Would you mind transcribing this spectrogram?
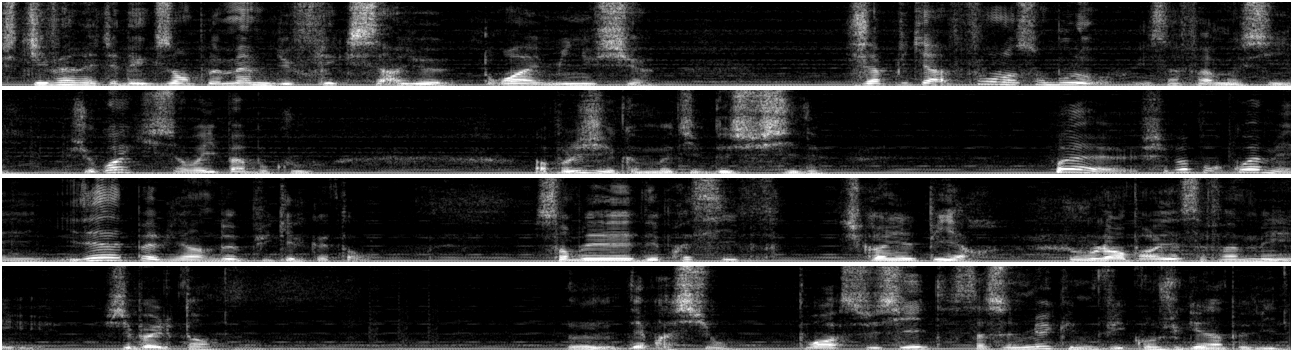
Steven était l'exemple même du flic sérieux, droit et minutieux. Il s'appliquait à fond dans son boulot, et sa femme aussi. Je crois qu'il se voyait pas beaucoup. Un peu léger comme motif de suicide. Ouais, je sais pas pourquoi, mais il était pas bien depuis quelque temps. Il semblait dépressif. Je craignais le pire. Je voulais en parler à sa femme, mais j'ai pas eu le temps. Hmm, dépression. Pour un suicide, ça sonne mieux qu'une vie conjugale un peu vide.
